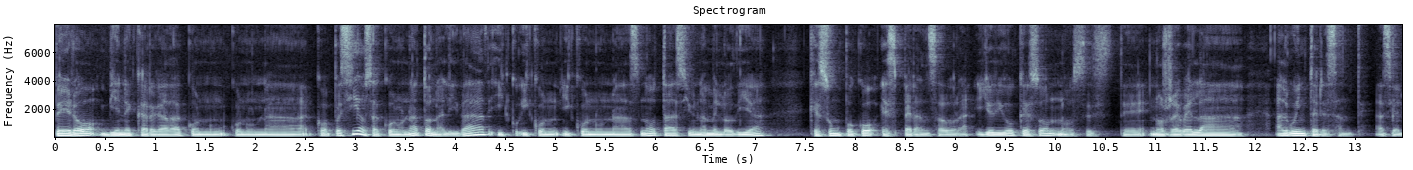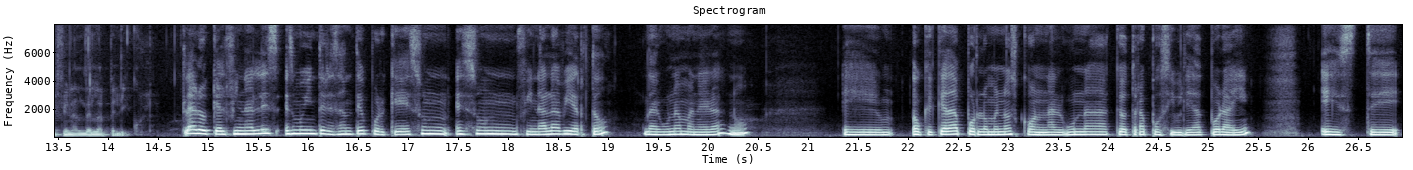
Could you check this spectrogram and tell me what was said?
pero viene cargada con, una, pues sí, o sea, con una tonalidad y, con, y con unas notas y una melodía que es un poco esperanzadora. Y yo digo que eso nos, este, nos revela algo interesante hacia el final de la película. Claro, que al final es, es muy interesante porque es un, es un final abierto, de alguna manera, ¿no? Eh, o que queda por lo menos con alguna que otra posibilidad por ahí. Este,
